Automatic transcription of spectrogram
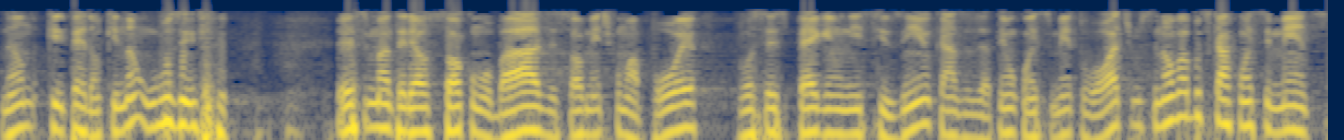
não, que, perdão, que não usem esse material só como base, somente como apoio, vocês peguem um iniciozinho, caso já tenham um conhecimento ótimo, se não vai buscar conhecimentos.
